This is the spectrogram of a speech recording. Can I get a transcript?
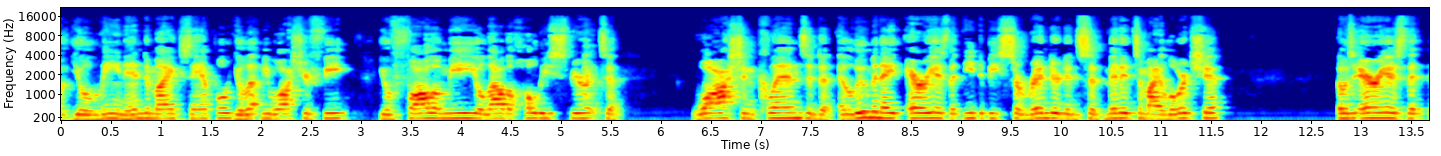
but you'll lean into my example, you'll let me wash your feet, you'll follow me, you'll allow the Holy Spirit to wash and cleanse and to illuminate areas that need to be surrendered and submitted to my lordship. Those areas that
